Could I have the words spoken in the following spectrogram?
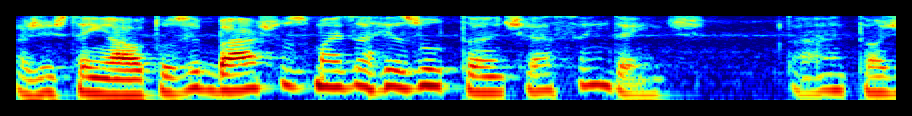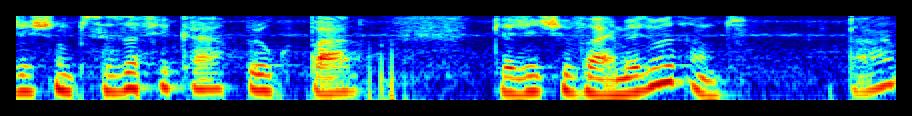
A gente tem altos e baixos, mas a resultante é ascendente. Tá? Então a gente não precisa ficar preocupado que a gente vai melhorando. Tá?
